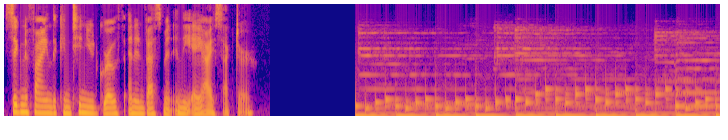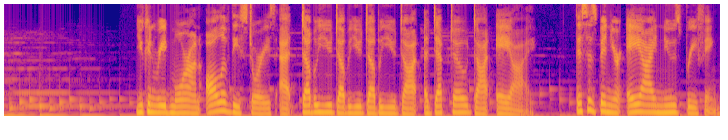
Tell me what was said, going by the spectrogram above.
signifying the continued growth and investment in the AI sector. You can read more on all of these stories at www.adepto.ai. This has been your AI News Briefing.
